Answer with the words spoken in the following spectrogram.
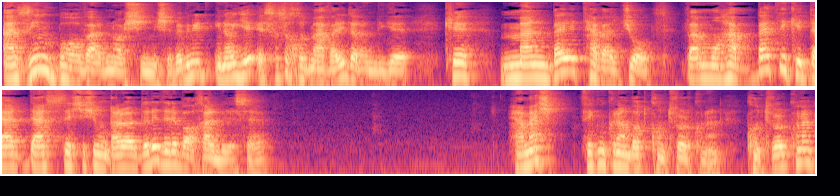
از این باور ناشی میشه. ببینید اینا یه احساس خودمحوری دارن دیگه که منبع توجه و محبتی که در دستششون قرار داره داره به آخر می‌رسه. همش فکر می‌کنن باید کنترل کنن. کنترل کنن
